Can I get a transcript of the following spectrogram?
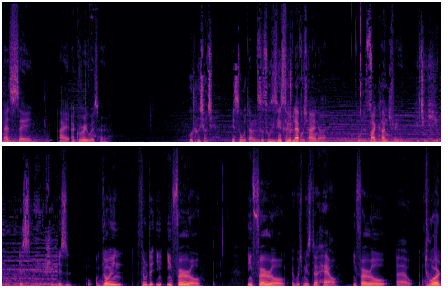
let's say I agree with her. 武藤小姐， Miss Wu Teng, 自从你离 since 开 you 中 left 国以后 China, 我的 my 祖国 country 已经一步步 is 成为一片 is going through the in- infernal, infernal, which means the hell, infernal, uh, toward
